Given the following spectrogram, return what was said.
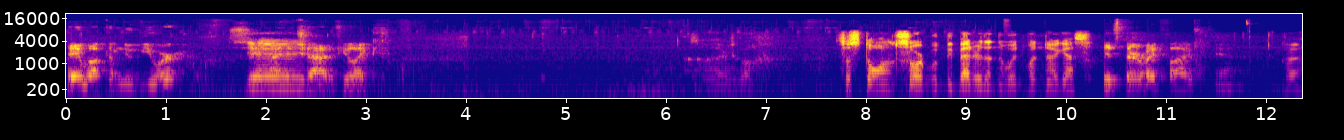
Hey, welcome, new viewer. Say hi in the chat if you like. So there we go. So stone sword would be better than the wood one, I guess. It's better by five. Yeah. Okay.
